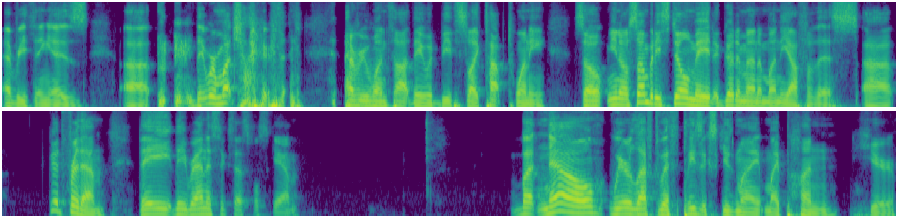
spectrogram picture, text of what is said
everything is. Uh, they were much higher than everyone thought they would be. It's like top 20 so you know somebody still made a good amount of money off of this. Uh, good for them they they ran a successful scam. But now we're left with please excuse my my pun here.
